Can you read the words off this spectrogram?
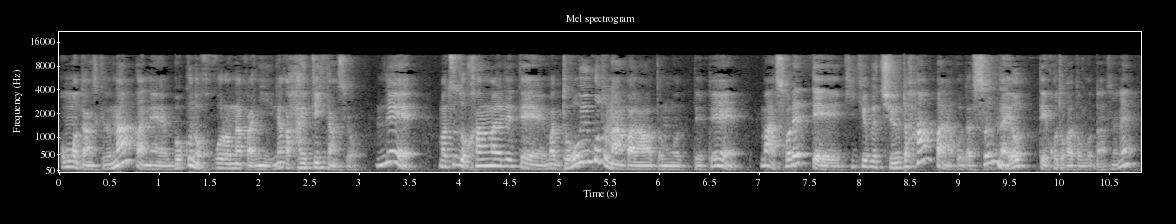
思ったんですけど、なんかね、僕の心の中になんか入ってきたんですよ。で、まあ、ちょっと考えてて、まあ、どういうことなんかなと思ってて、まあ、それって結局中途半端なことはすんなよってことかと思ったんですよね。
